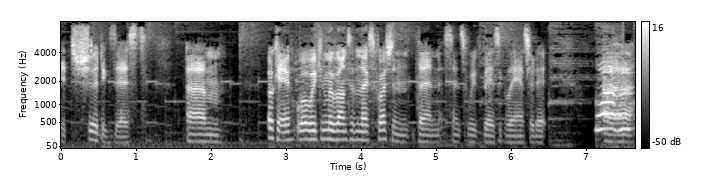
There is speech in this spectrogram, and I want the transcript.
It should exist. Um, okay, well we can move on to the next question then, since we've basically answered it. Uh,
